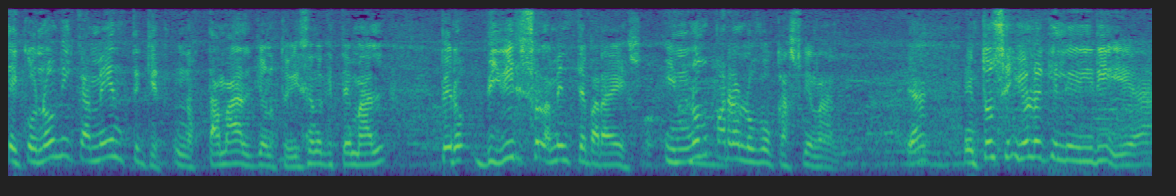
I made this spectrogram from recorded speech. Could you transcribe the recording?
económicamente, que no está mal, yo no estoy diciendo que esté mal, pero vivir solamente para eso y no para lo vocacional. ¿ya? Entonces yo lo que le diría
